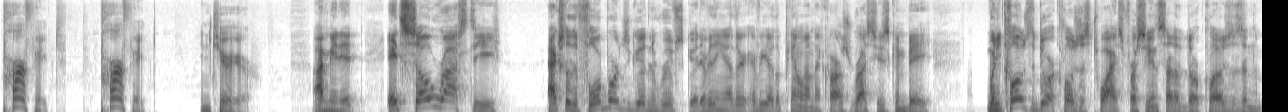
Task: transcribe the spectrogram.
perfect, perfect interior. I mean, it it's so rusty. Actually, the floorboards are good and the roof's good. Everything other every other panel on the car is rusty as can be. When you close the door, it closes twice. First, the inside of the door closes and the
